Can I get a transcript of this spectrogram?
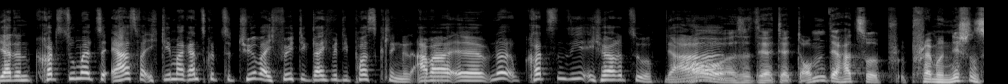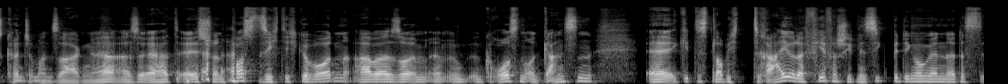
Ja, dann kotzt du mal zuerst, weil ich gehe mal ganz kurz zur Tür, weil ich fürchte, gleich wird die Post klingeln. Aber äh, ne, kotzen Sie, ich höre zu. Ja. Oh, also der der Dom, der hat so Premonitions könnte man sagen. Ja? Also er hat er ist schon postsichtig geworden, aber so im, im, im Großen und Ganzen äh, gibt es, glaube ich, drei oder vier verschiedene Siegbedingungen. Ne? Das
